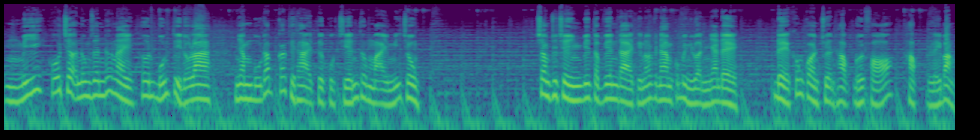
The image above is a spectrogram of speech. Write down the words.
Mỹ hỗ trợ nông dân nước này hơn 4 tỷ đô la nhằm bù đắp các thiệt hại từ cuộc chiến thương mại Mỹ-Trung. Trong chương trình, biên tập viên Đài Tiếng Nói Việt Nam có bình luận nhan đề Để không còn chuyện học đối phó, học lấy bằng.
